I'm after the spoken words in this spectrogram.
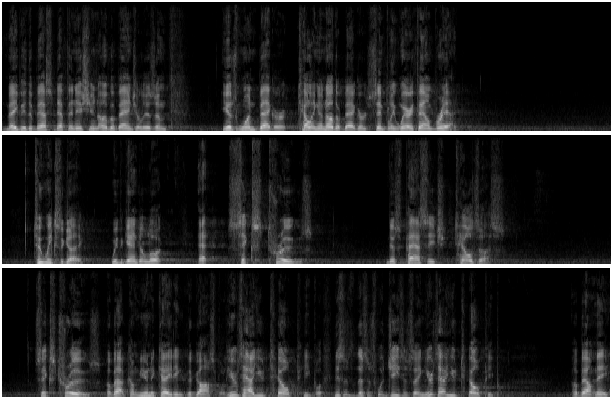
Maybe the best definition of evangelism is one beggar telling another beggar simply where he found bread. Two weeks ago, we began to look at six truths this passage tells us Six truths about communicating the gospel. Here's how you tell people. This is, this is what Jesus is saying. Here's how you tell people about me.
